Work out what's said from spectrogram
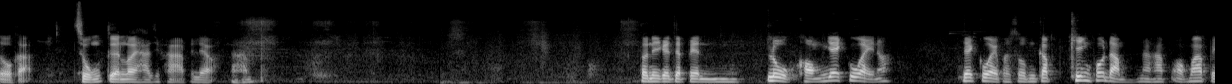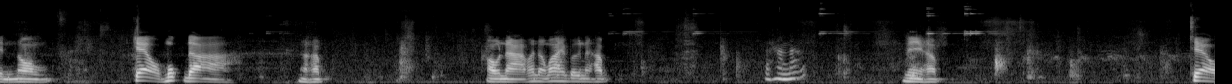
ตัวก็สูงเกินร้อยห้าสิบห้าไปแล้วนะครับ ตัวนี้ก็จะเป็น ลูกของยายกล้วยเนาะแยกกล้วยผสมกับคิงโพดำนะครับ ออกมาเป็นน้องแก้วมุกดานะครับ เอาหนาเพิ่นออกมาให้เบิ่งนะครับไปหันนะนี่ครับ แก้ว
